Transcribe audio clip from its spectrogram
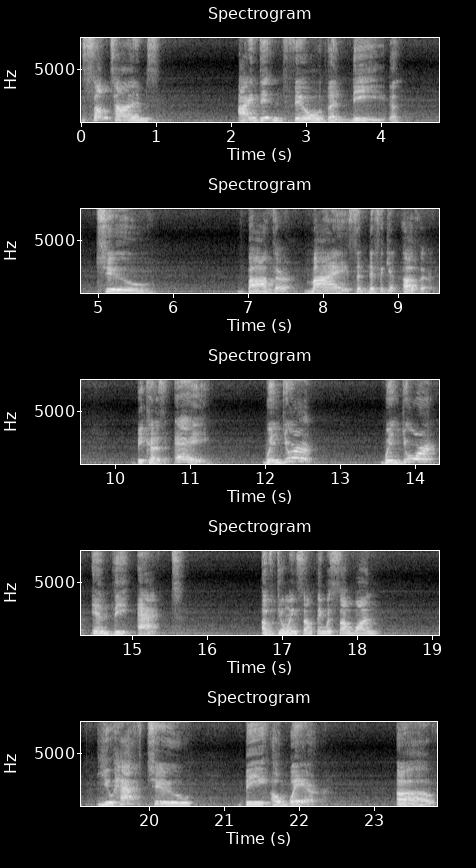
sometimes I didn't feel the need to bother my significant other because a when you're when you're in the act of doing something with someone you have to be aware of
